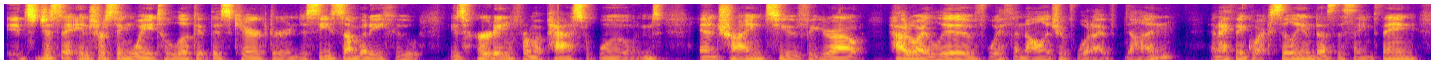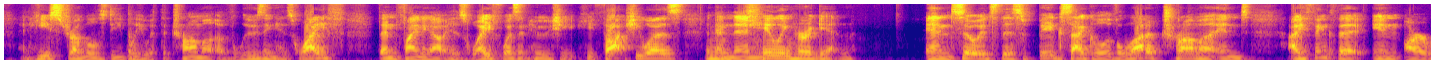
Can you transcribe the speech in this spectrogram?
it's just an interesting way to look at this character and to see somebody who is hurting from a past wound and trying to figure out how do I live with the knowledge of what I've done. And I think Waxillium does the same thing. And he struggles deeply with the trauma of losing his wife, then finding out his wife wasn't who she, he thought she was, And then, and then killing her again. and so it's this big cycle of a lot of trauma. And I think that in our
